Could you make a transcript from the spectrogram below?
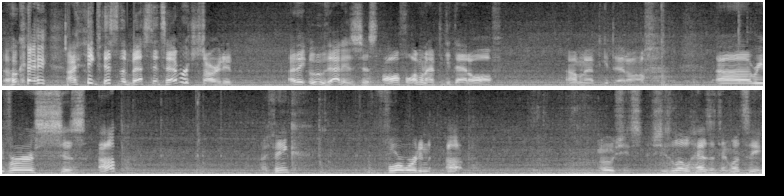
Okay. I think this is the best it's ever started. I think, ooh, that is just awful. I'm going to have to get that off. I'm going to have to get that off. Uh, reverse is up. I think forward and up. Oh, she's she's a little hesitant. Let's see.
